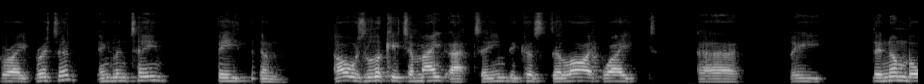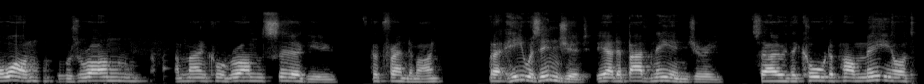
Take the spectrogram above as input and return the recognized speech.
Great Britain, England team, beat them. I was lucky to make that team because the lightweight, uh, the the number one was Ron, a man called Ron Sergiu, good friend of mine, but he was injured. He had a bad knee injury, so they called upon me. I was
